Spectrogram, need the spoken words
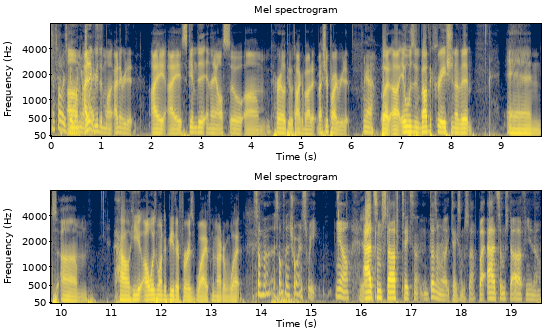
That's always good when Um, you're. I didn't read the manga. I didn't read it. I, I skimmed it and I also um, heard other people talk about it. I should probably read it. Yeah. but uh, it was about the creation of it and um, how he always wanted to be there for his wife no matter what. something something short and sweet. You know, Yeah. add some stuff. Take some. Doesn't really take some stuff, but add some stuff. You know,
